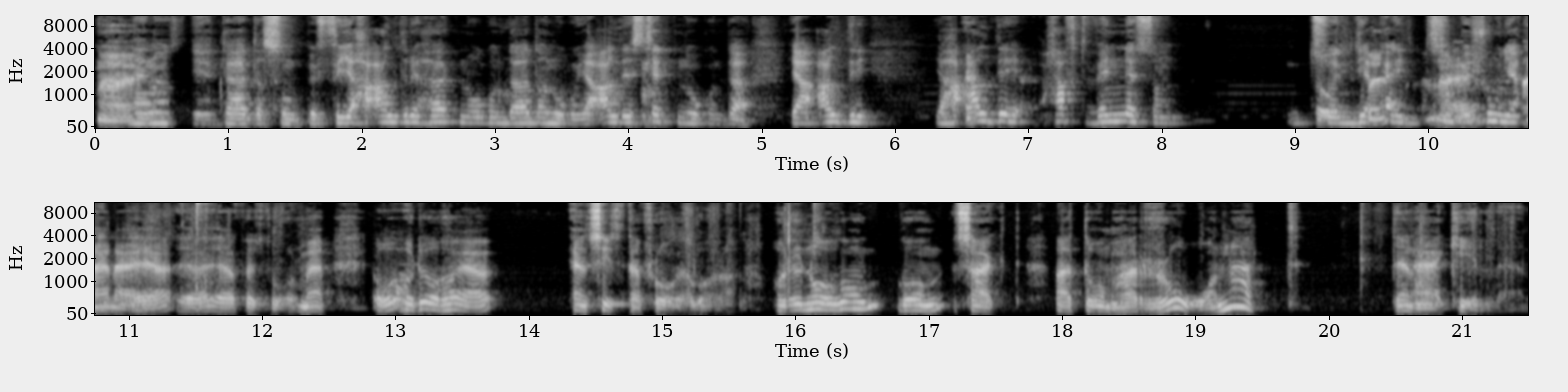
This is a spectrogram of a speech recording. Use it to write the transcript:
när nej. någon säger döda som... För jag har aldrig hört någon döda någon. Jag har aldrig sett någon dö. Jag har aldrig, jag har aldrig haft vänner som... Så jag kan, som nej, person, jag kan nej, nej, jag, jag, jag förstår. Men, och, och då har jag en sista fråga bara. Har du någon gång sagt att de har rånat den här killen?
